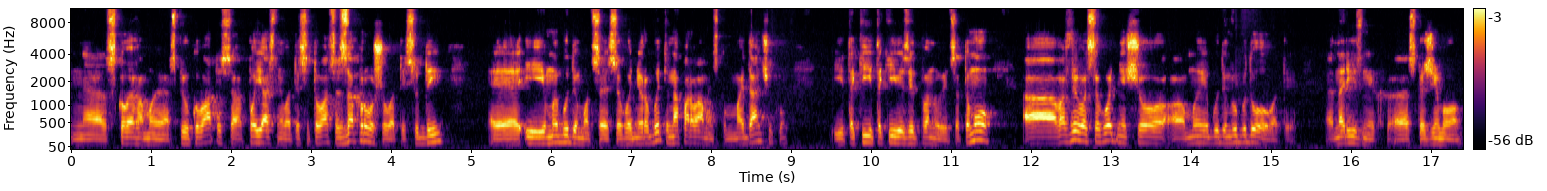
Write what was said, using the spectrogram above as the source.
е, з колегами спілкуватися, пояснювати ситуацію, запрошувати сюди І ми будемо це сьогодні робити на парламентському майданчику. І такий, такий візит планується. Тому важливо сьогодні, що е, ми будемо вибудовувати е, на різних, е, скажімо,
